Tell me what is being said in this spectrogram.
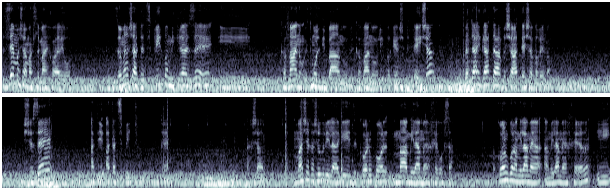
זה מה שהמצלמה יכולה לראות. זה אומר שהתצפית במקרה הזה היא... קבענו, אתמול דיברנו וקבענו להיפגש בתשע ואתה הגעת בשעה תשע ורבע. שזה התצפית, אוקיי? עכשיו, מה שחשוב לי להגיד זה קודם כל מה המילה מאחר עושה. קודם כל המילה, המילה מאחר היא,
